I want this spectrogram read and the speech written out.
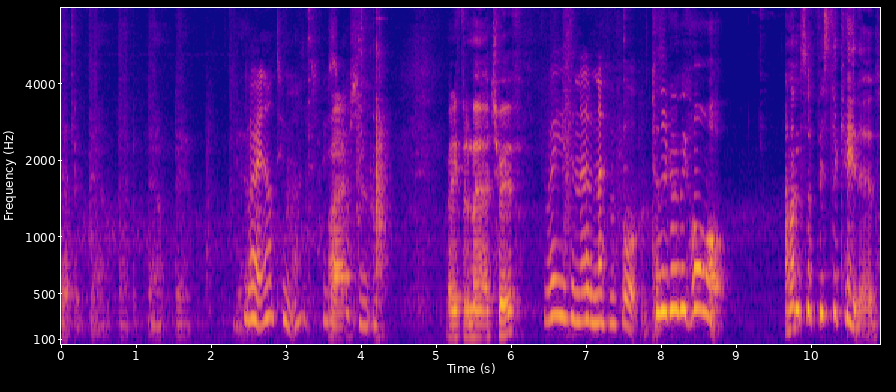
dab it down, dab it down, dab. dab. Right, not too much. You're Right. squishing them. Ready for the moment of truth? Why are you using a knife and fork? Because they're going to be hot. And I'm sophisticated.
